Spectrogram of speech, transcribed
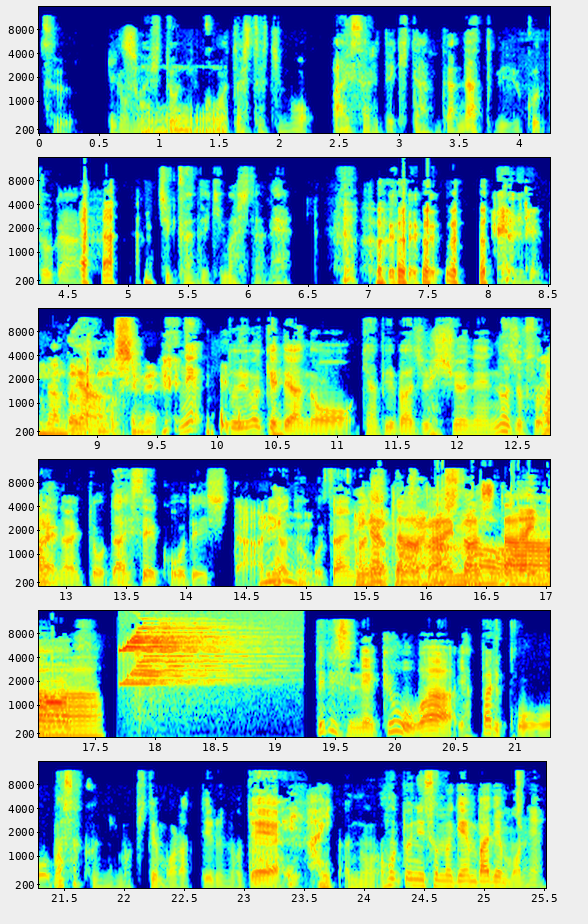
つ、いろんな人にこう私たちも愛されてきたんだなということが 実感できましたね。なんだろう、いやこの締め。ね。というわけで、あの、キャンピーバー10周年の女装ライナイト大成功でした。ありがとうございあました。りがとうございました。でですね、今日は、やっぱりこう、まさくんにも来てもらっているので、はい。あの、本当にその現場でもね、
